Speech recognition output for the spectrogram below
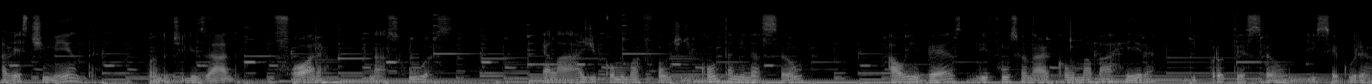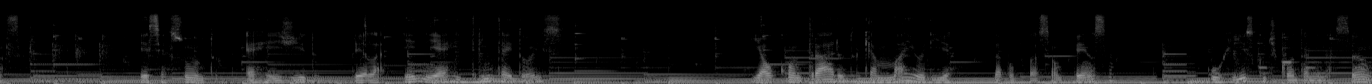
A vestimenta quando utilizado fora, nas ruas, ela age como uma fonte de contaminação ao invés de funcionar como uma barreira de proteção e segurança. Esse assunto é regido pela NR32 e, ao contrário do que a maioria da população pensa, o risco de contaminação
